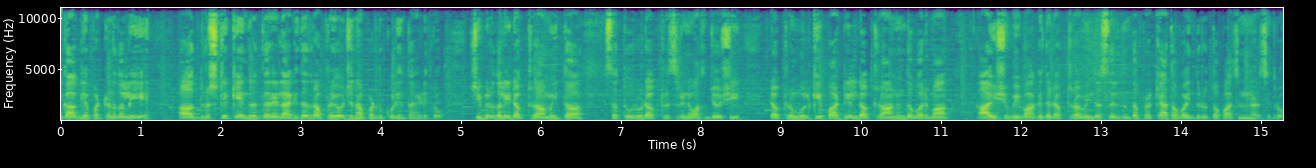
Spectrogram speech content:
ಈಗಾಗಲೇ ಪಟ್ಟಣದಲ್ಲಿ ದೃಷ್ಟಿ ಕೇಂದ್ರ ತೆರೆಯಲಾಗಿದೆ. ಅದರ ಪ್ರಯೋಜನ ಪಡೆದುಕೊಡಿ ಅಂತ ಹೇಳಿದರು. ಶಿಬಿರದಲ್ಲಿ doctor Amit Sattur doctor Srinivasa Joshi doctor Mulki Patil doctor Ananda Varma Ayush ವಿಭಾಗದ ಡಾಕ್ಟರ್ ರವೀಂದ್ರ ಸೇರಿದಂತೆ ಪ್ರಖ್ಯಾತ ವೈದ್ಯರು ತಪಾಸಣೆ ನಡೆಸಿದರು.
